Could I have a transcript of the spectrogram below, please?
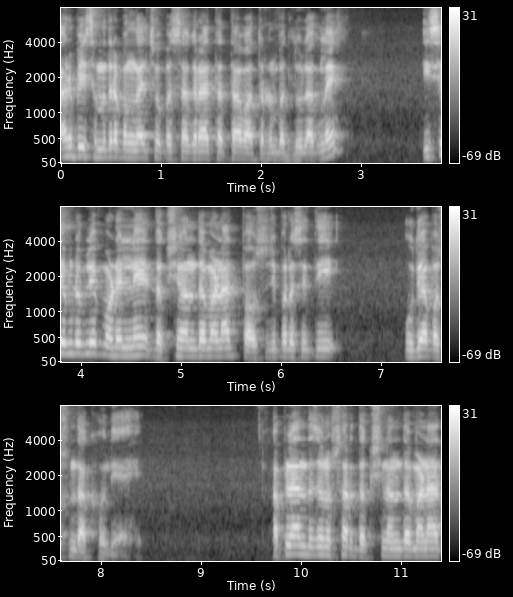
अरबी समुद्र बंगालच्या उपसागरात आता वातावरण बदलू लागलं आहे E C M W F मॉडेलने दक्षिण अंदमानात पावसाची परिस्थिती उद्यापासून दाखवली आहे. आपल्या अंदाजानुसार दक्षिण अंदमानात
